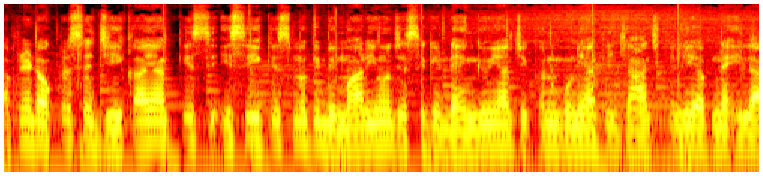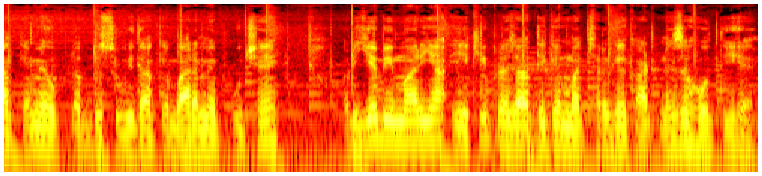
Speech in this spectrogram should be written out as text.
अपने डॉक्टर से जीका या किस, इसी किस्म की बीमारियों जैसे कि डेंगू या चिकनगुनिया की जाँच के लिए अपने इलाके में उपलब्ध सुविधा के बारे में पूछें। और ये बीमारियाँ एक ही प्रजाति के मच्छर के काटने से होती है।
